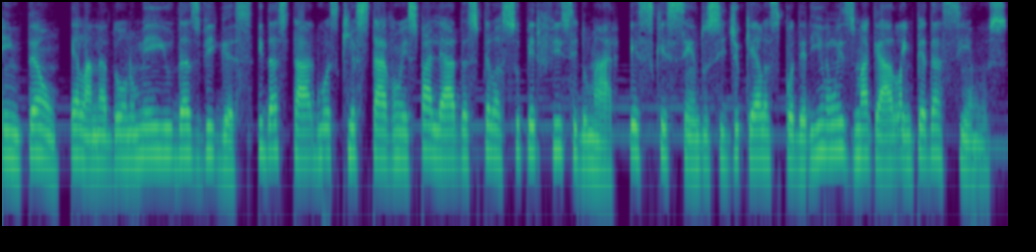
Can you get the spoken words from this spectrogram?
Então, ela nadou no meio das vigas e das tábuas que estavam espalhadas pela superfície do mar, esquecendo-se de que elas poderiam esmagá-la em pedacinhos.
